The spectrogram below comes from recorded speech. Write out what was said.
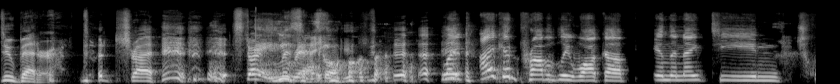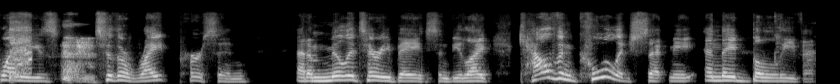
do better. Try, start Hey, listening." like I could probably walk up in the 1920s to the right person at a military base and be like, Calvin Coolidge sent me, and they'd believe it.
